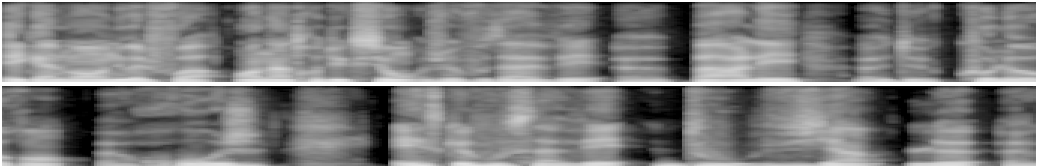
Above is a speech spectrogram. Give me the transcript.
Également, une nouvelle fois, en introduction, je vous avais parlé de colorant rouge. Est-ce que vous savez d'où vient le euh,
